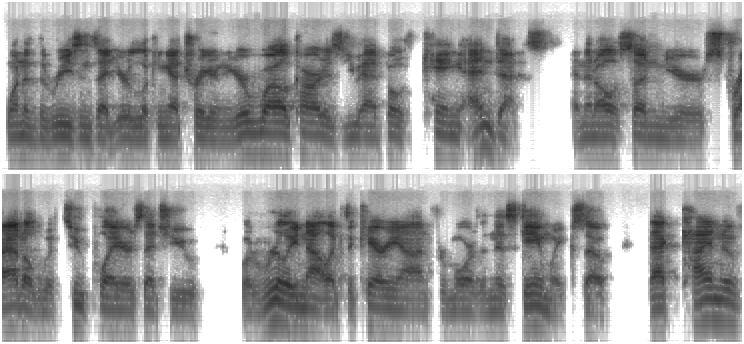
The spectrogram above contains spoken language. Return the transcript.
One of the reasons that you're looking at triggering your wild card is you had both King and Dennis, and then all of a sudden you're straddled with two players that you would really not like to carry on for more than this game week. So that kind of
